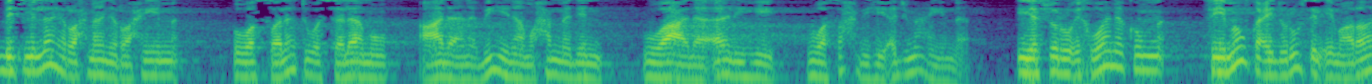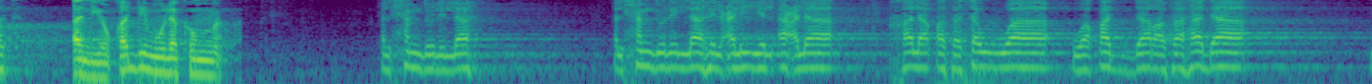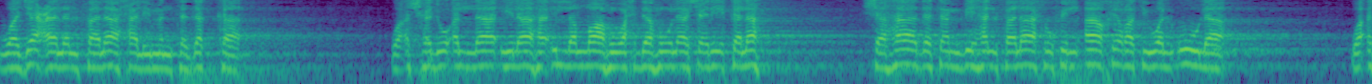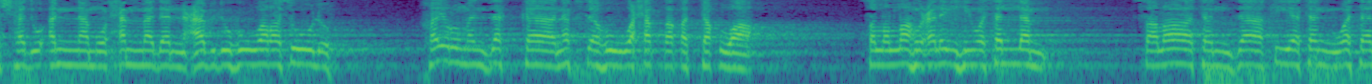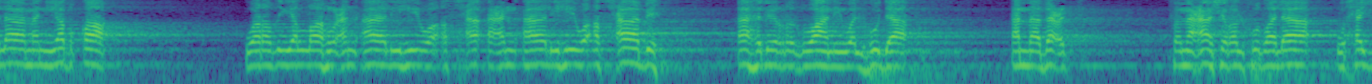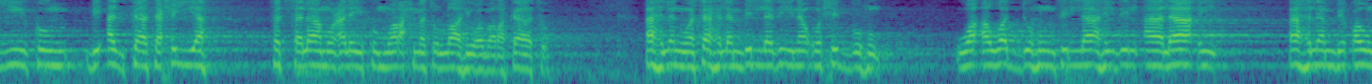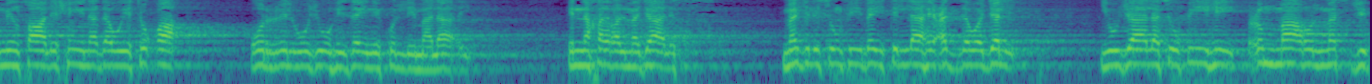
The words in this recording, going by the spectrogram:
بسم الله الرحمن الرحيم والصلاة والسلام على نبينا محمد وعلى آله وصحبه أجمعين. يسر إخوانكم في موقع دروس الإمارات أن يقدم لكم. الحمد لله الحمد لله العلي الأعلى خلق فسوى وقدر فهدى وجعل الفلاح لمن تزكى. وأشهد أن لا إله إلا الله وحده لا شريك له. شهادة بها الفلاح في الآخرة والأولى. وأشهد أن محمدا عبده ورسوله. خير من زكى نفسه وحقق التقوى. صلى الله عليه وسلم. صلاة زاكية وسلاما يبقى. ورضي الله عن آله وأصحابه, عن آله وأصحابه أهل الرضوان والهدى أما بعد فمعاشر الفضلاء أحييكم بأزكى تحية فالسلام عليكم ورحمة الله وبركاته أهلا وسهلا بالذين أحبهم وأودهم في الله ذي الآلاء. أهلا بقوم صالحين ذوي تقى. غر الوجوه زين كل ملائي إن خير المجالس. مجلس في بيت الله عز وجل يجالس فيه عمار المسجد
